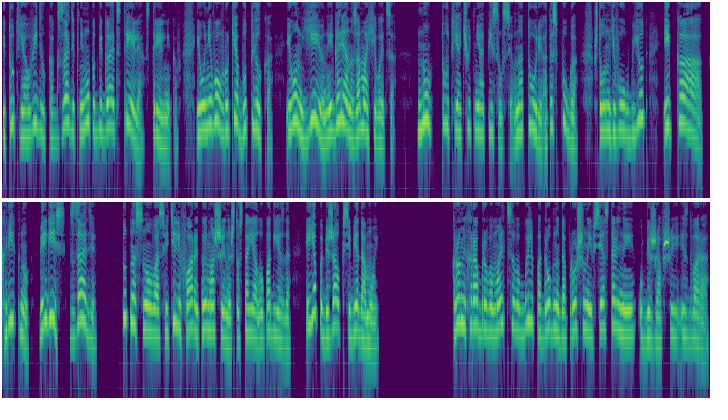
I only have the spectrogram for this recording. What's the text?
и тут я увидел, как сзади к нему подбегает Стреля, Стрельников, и у него в руке бутылка, и он ею на Игоряна замахивается. Ну, тут я чуть не описался, в натуре, от испуга, что он его убьет, и как крикну «Берегись, сзади!» Тут нас снова осветили фары той машины, что стояла у подъезда, и я побежал к себе домой. Кроме храброго Мальцева были подробно допрошены и все остальные, убежавшие из двора.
